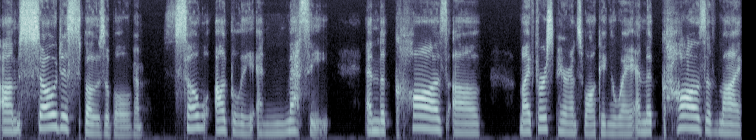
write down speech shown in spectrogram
Um, so disposable. Yeah so ugly and messy. And the cause of my first parents walking away and the cause of my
